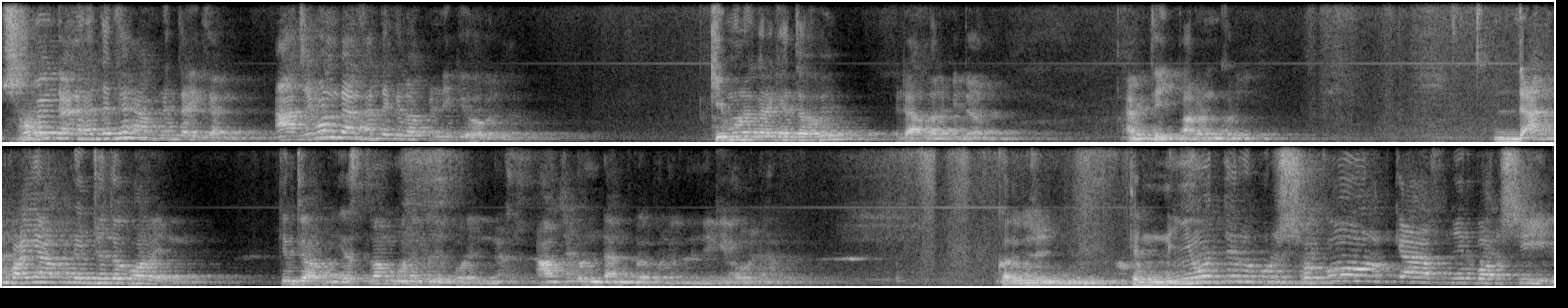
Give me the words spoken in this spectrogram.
সবাই ডান হাতে খায় আপনি তাই খান। আজীবন ডান হাতে গেলে আপনি নাকি হবে না? কি মনে করে খেতে হবে? এটা আল্লাহর বিধান। আমি তাই পালন করি। ডান পায়ে আপনি জুতো পরেন, কিন্তু আপনি ইসলাম মনে করে পড়েন না। আজীবন ডান পায়ে মনে করে নাকি হবে না। কথা বুঝেন? নিয়তের উপর সকল কাজ নির্ভরশীল।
